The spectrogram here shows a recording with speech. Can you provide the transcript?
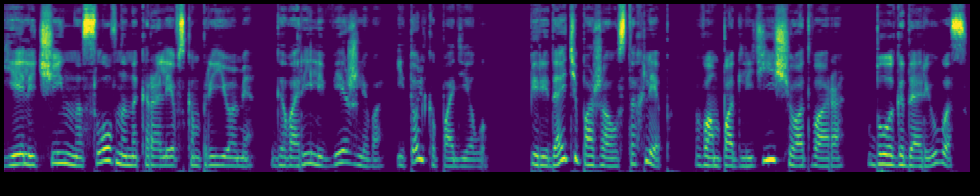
Ели чинно, словно на королевском приеме. Говорили вежливо и только по делу. «Передайте, пожалуйста, хлеб. Вам подлить еще отвара. Благодарю вас».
